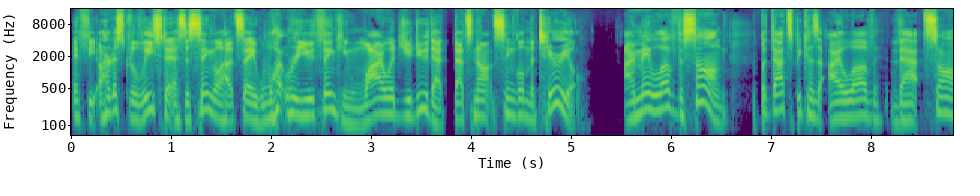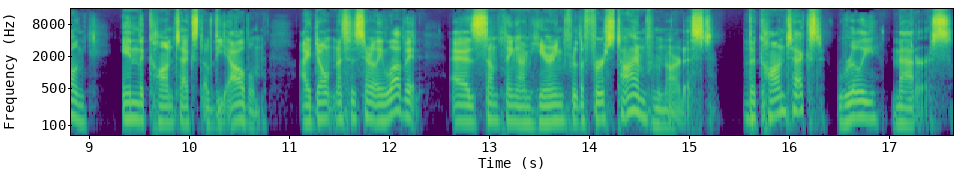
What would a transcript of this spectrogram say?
if the artist released it as a single, I'd say, What were you thinking? Why would you do that? That's not single material. I may love the song, but that's because I love that song in the context of the album. I don't necessarily love it as something I'm hearing for the first time from an artist. The context really matters.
